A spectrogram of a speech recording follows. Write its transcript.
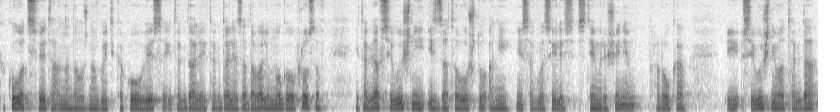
какого цвета она должна быть, какого веса и так далее, и так далее. Задавали много вопросов. И тогда Всевышний из-за того, что они не согласились с тем решением пророка и Всевышнего, тогда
